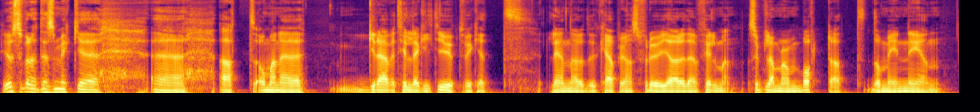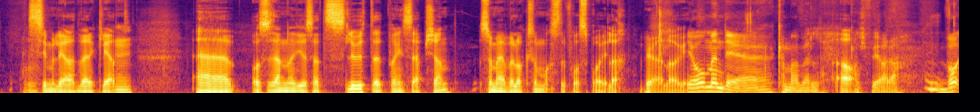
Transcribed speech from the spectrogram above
Just för att det är så mycket eh, att om man är, gräver tillräckligt djupt, vilket Leonardo DiCaprio och hans fru gör i den filmen, så glömmer de bort att de är inne i en mm. simulerad verklighet. Mm. Uh, och så sen just att slutet på Inception, som jag väl också måste få spoila vid det här laget. Jo men det kan man väl ja. kanske få göra. Mm. Va,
